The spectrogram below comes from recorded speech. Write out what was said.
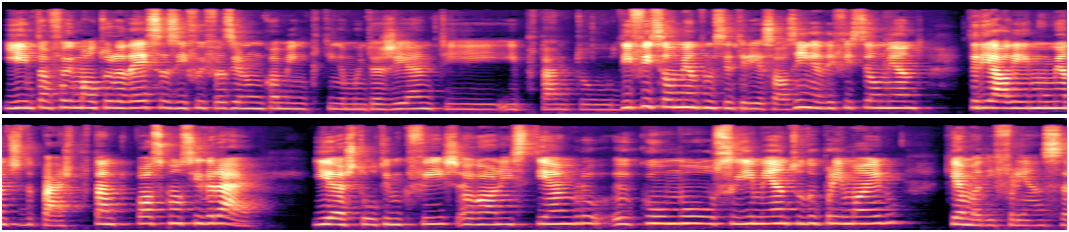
E então foi uma altura dessas e fui fazer um caminho que tinha muita gente e, e, portanto dificilmente me sentiria sozinha, dificilmente teria ali momentos de paz. Portanto posso considerar este último que fiz agora em setembro eh, como o seguimento do primeiro, que é uma diferença,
